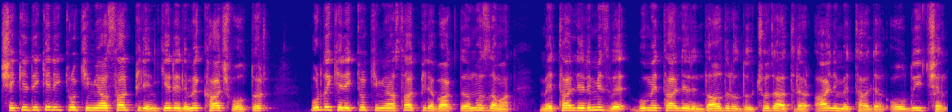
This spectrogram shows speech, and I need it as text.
Şekildeki elektrokimyasal pilin gerilimi kaç volttur? Buradaki elektrokimyasal pile baktığımız zaman metallerimiz ve bu metallerin daldırıldığı çözeltiler aynı metalden olduğu için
